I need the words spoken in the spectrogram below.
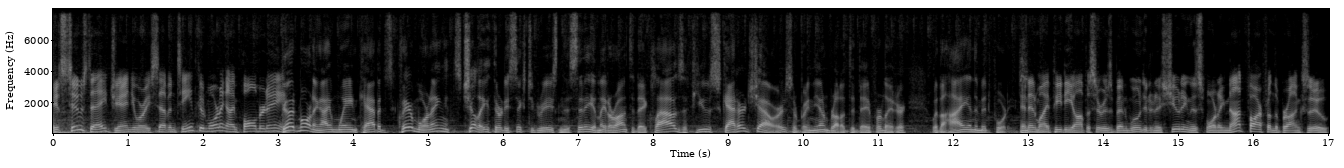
It's Tuesday, January 17th. Good morning. I'm Paul Murnane. Good morning. I'm Wayne Cabot. It's a clear morning. It's chilly, 36 degrees in the city, and later on today, clouds, a few scattered showers. So bring the umbrella today for later, with a high in the mid 40s. An NYPD officer has been wounded in a shooting this morning, not far from the Bronx Zoo.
